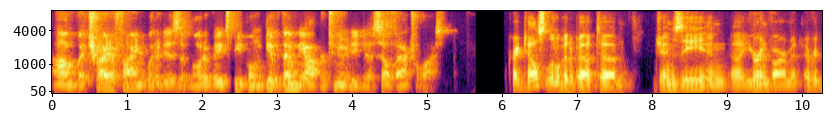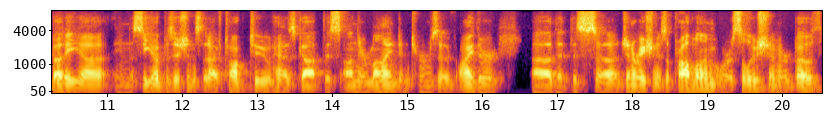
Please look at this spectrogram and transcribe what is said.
um, but try to find what it is that motivates people and give them the opportunity to self actualize. Craig, tell us a little bit about um, Gen Z and uh, your environment. Everybody uh, in the CEO positions that I've talked to has got this on their mind in terms of either uh, that this uh, generation is a problem or a solution or both.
